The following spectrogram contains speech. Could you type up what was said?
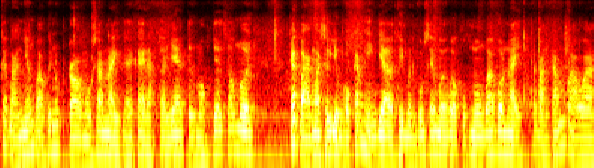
Các bạn nhấn vào cái nút tròn màu xanh này để cài đặt thời gian từ 1 đến 60 các bạn mà sử dụng ổ cắm hẹn giờ thì mình cũng sẽ mượn vào cục nguồn 3V này. Các bạn cắm vào à,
